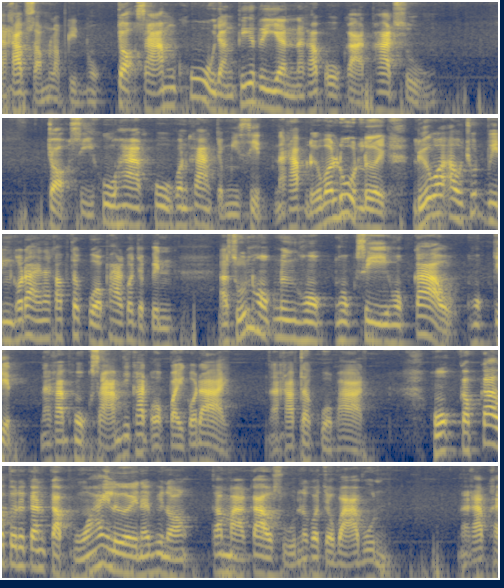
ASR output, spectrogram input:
นะครับสำหรับดินหกเจาะสามคู่อย่างที่เรียนนะครับ โอกาสพลาดสูง เจาะสี่คู่ห้าคู่ค่อนข้างจะมีสิทธิ์นะครับ หรือว่ารูดเลย หรือว่าเอาชุดวินก็ได้นะครับ ถ้ากลัวพลาดก็จะเป็นศูนย์หกหนึ่งหกหกสี่หกเก้าหกเจ็ดนะครับหกสามที่คัดออกไปก็ได้นะครับ ถ้ากลัวพลาด หกกับเก้าตัวเดียวกันกลับหัวให้เลยนะพี่น้อง ถ้ามาเก้าศูนย์แล้วก็จะวาวุ่นนะครับ ใคร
